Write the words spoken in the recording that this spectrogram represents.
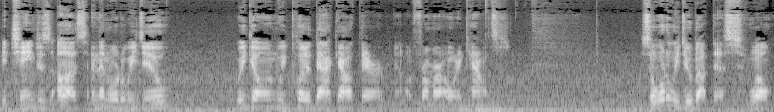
it changes us, and then what do we do? We go and we put it back out there from our own accounts. So what do we do about this? Well,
